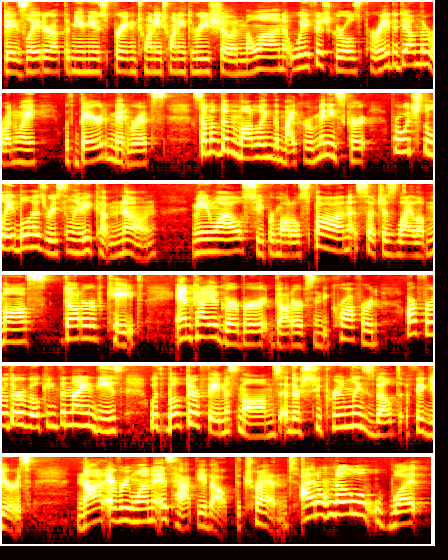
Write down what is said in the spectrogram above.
Days later at the Miu Miu Spring 2023 show in Milan, Wayfish girls paraded down the runway with bared midriffs, some of them modeling the micro miniskirt for which the label has recently become known. Meanwhile, supermodel spawn, such as Lila Moss, daughter of Kate, and Kaia Gerber, daughter of Cindy Crawford, are further evoking the 90s with both their famous moms and their supremely svelte figures. Not everyone is happy about the trend. I don't know what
